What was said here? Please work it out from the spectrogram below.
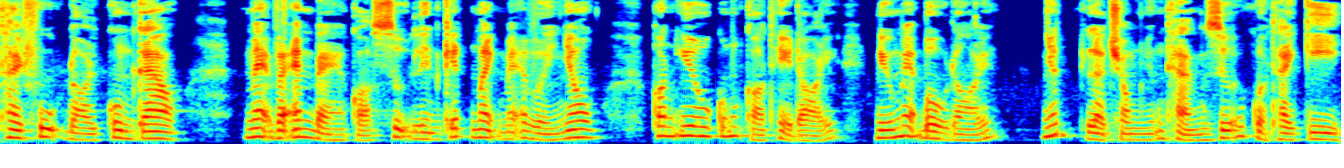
Thai phụ đói cồn cao Mẹ và em bé có sự liên kết mạnh mẽ với nhau. Con yêu cũng có thể đói nếu mẹ bầu đói nhất là trong những tháng giữa của thai kỳ.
